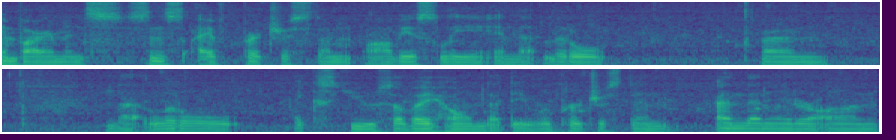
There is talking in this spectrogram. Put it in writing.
environments since I've purchased them, obviously, in that little, um, that little excuse of a home that they were purchased in, and then later on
